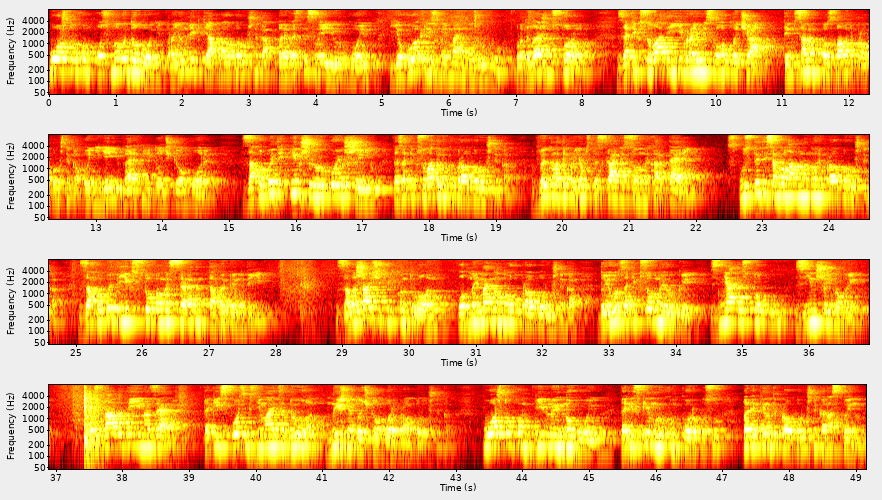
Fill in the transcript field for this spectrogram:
Поштовхом основи долоні в район ліктя правопорушника перевести своєю рукою його різноіменну руку в протилежну сторону, зафіксувати її в районі свого плеча, тим самим позбавити правопорушника однієї верхньої точки опори, захопити іншою рукою шию та зафіксувати руку правопорушника, виконати прийом стискання сонних артерій, спуститися ногами на ноги правопорушника, захопити їх стопами зсередини та випрямити їх залишаючи під контролем одноіменну ногу правопорушника до його зафіксованої руки, зняти стопу з іншої ноги, поставити її на землю. В такий спосіб знімається друга, нижня точка опори правопорушника. Поштовхом вільною ногою та різким рухом корпусу перекинути правопорушника на спину.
